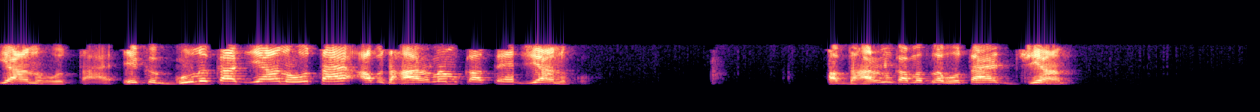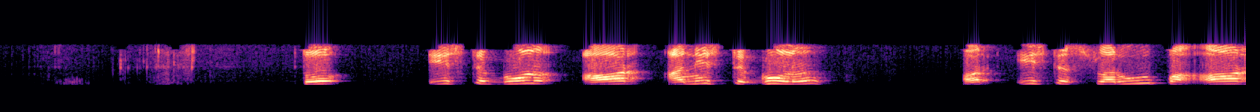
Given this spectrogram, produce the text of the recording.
ज्ञान होता है। एक गुण का ज्ञान होता है, अवधारणम कहते हैं ज्ञान को। अवधारण का मतलब होता है ज्ञान। तो इष्ट गुण और अनिष्ट गुण और इष्ट स्वरूप और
